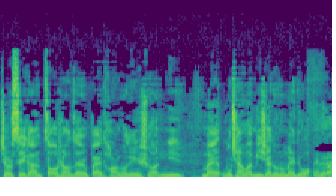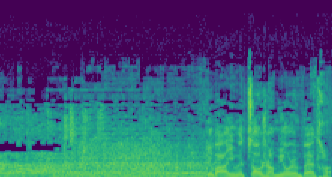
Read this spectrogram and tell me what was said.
今儿谁敢早上在这摆摊儿，我跟你说，你卖五千万米线都能卖掉，对吧？因为早上没有人摆摊儿。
